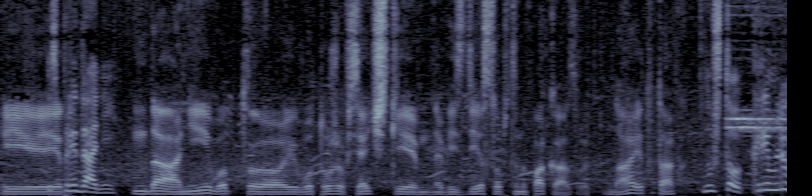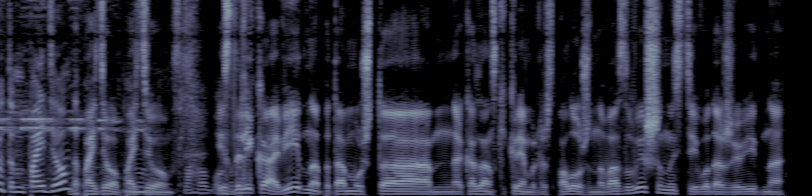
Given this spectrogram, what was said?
И, Из преданий. Да, они вот его тоже всячески везде, собственно, показывают. Да, это так. Ну что, к Кремлю-то мы пойдем? Да пойдем, пойдем. Mm, Издалека видно, потому что Казанский Кремль расположен на возвышенности. Его даже видно,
